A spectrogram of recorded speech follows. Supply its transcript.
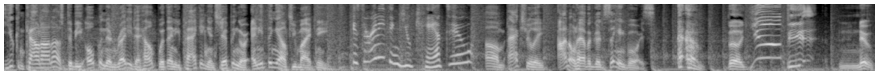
You can count on us to be open and ready to help with any packing and shipping or anything else you might need. Is there anything you can't do? Um, actually, I don't have a good singing voice. the UPS. Nope.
